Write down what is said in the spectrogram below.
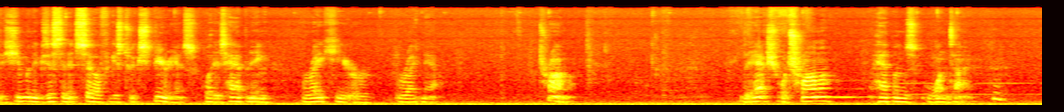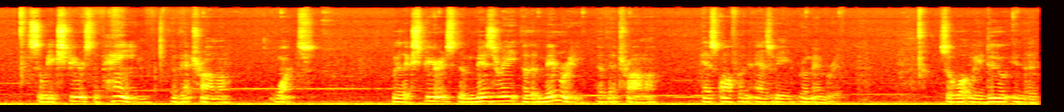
the human existence itself, gets to experience what is happening right here, right now. Trauma. The actual trauma happens one time. Hmm. So we experience the pain of that trauma once. We'll experience the misery of the memory of that trauma as often as we remember it. So, what we do in the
